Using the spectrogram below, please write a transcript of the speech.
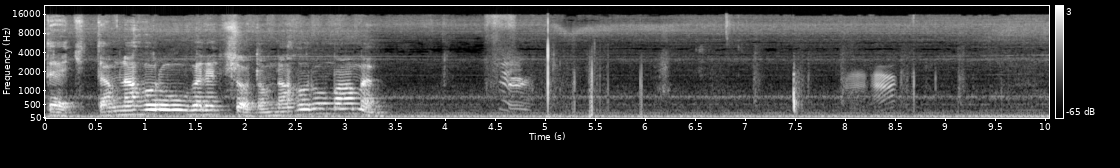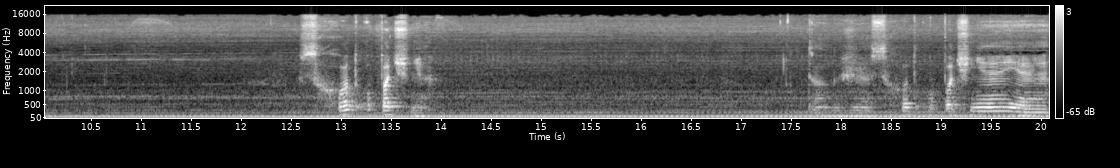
Teď tam nahoru vede co? Tam nahoru máme schod opačně. Takže schod opačně je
